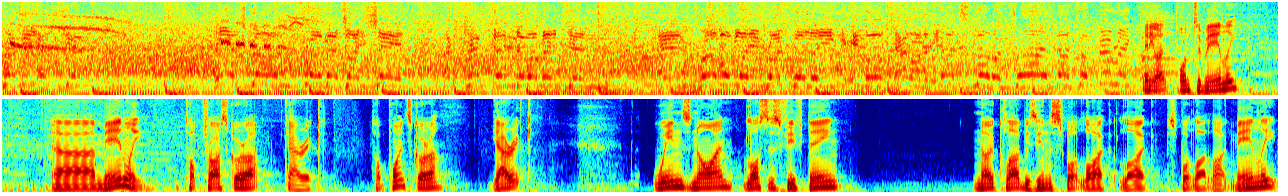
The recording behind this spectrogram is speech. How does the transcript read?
premiership. He has gone from, as I said, a captain to a legend. And probably rugby league immortality. That's not a try. That's a miracle. Anyway, on to Manly. Uh, Manly, top try scorer, Garrick. Top point scorer, Garrick. Wins nine, losses 15. No club is in the spotlight like spotlight like Manly.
